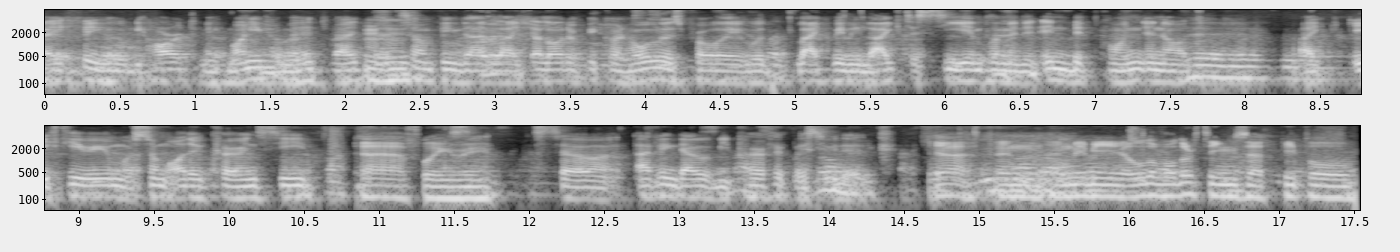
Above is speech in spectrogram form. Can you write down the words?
I think it would be hard to make money from it, right? Mm-hmm. It's something that like a lot of Bitcoin holders probably would like really like to see implemented in Bitcoin and not like Ethereum or some other currency. Yeah, I fully agree. So I think that would be perfectly suited. Yeah, and, and maybe a lot of other things that people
